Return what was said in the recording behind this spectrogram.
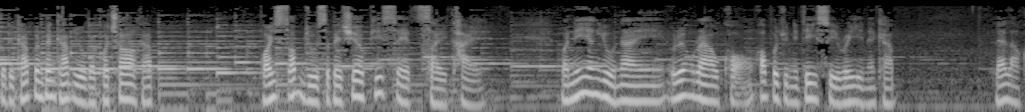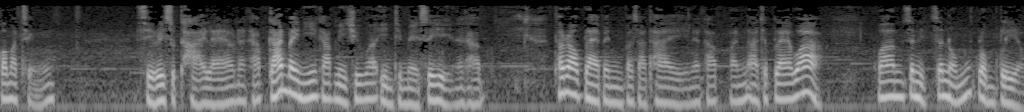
สวัสดีครับเพื่อนๆครับ อยู่กับโคชช่อครับ Voice of You Special พิเศษใส่ไข่ วันนี้ยังอยู่ในเรื่องราวของ Opportunity Series นะครับ และเราก็มาถึงซีรีส์สุดท้ายแล้วนะครับ การ์ดใบนี้ครับมีชื่อว่า Intimacy นะครับ ถ้าเราแปลเป็นภาษาไทยนะครับ มันอาจจะแปลว่า ความสนิทสนมกลมเกลียว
